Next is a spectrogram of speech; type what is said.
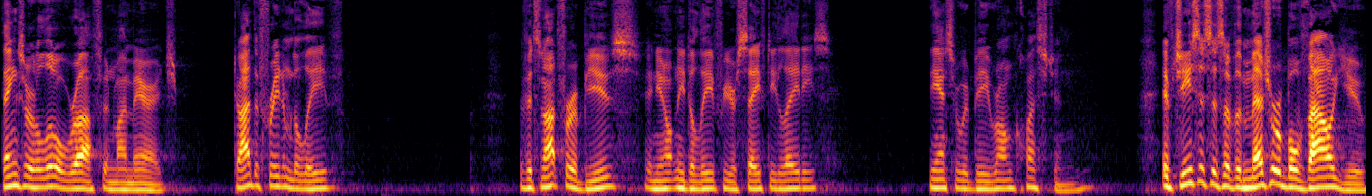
things are a little rough in my marriage. Do I have the freedom to leave? If it's not for abuse and you don't need to leave for your safety, ladies, the answer would be wrong question. If Jesus is of immeasurable value,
